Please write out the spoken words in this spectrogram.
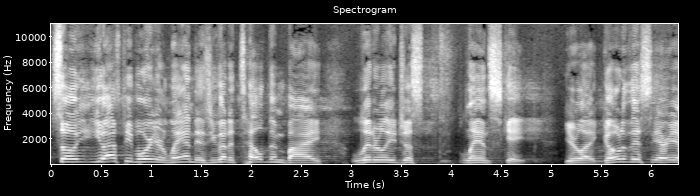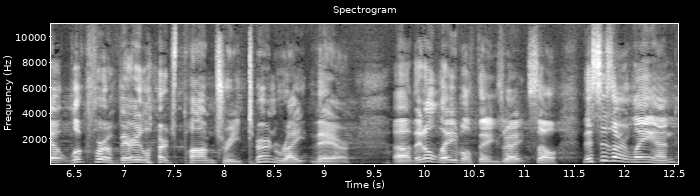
So you ask people where your land is, you got to tell them by literally just landscape. You're like, go to this area, look for a very large palm tree, turn right there. Uh, they don't label things, right? So this is our land,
